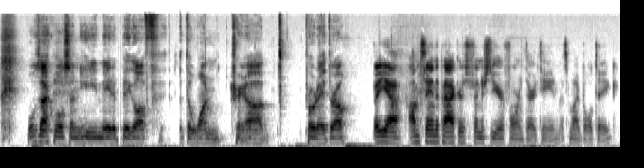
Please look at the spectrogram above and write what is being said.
Well, Zach Wilson, he made a big off the one tra- uh, pro day throw. But yeah, I'm saying the Packers finish the year four and thirteen. That's my bold take.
